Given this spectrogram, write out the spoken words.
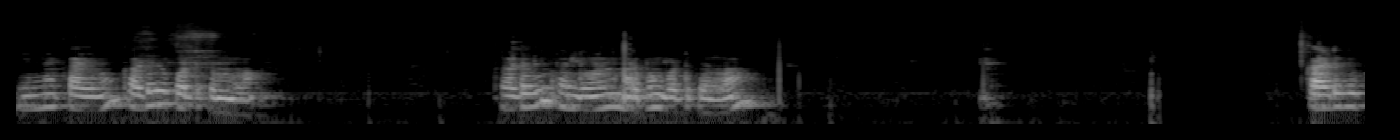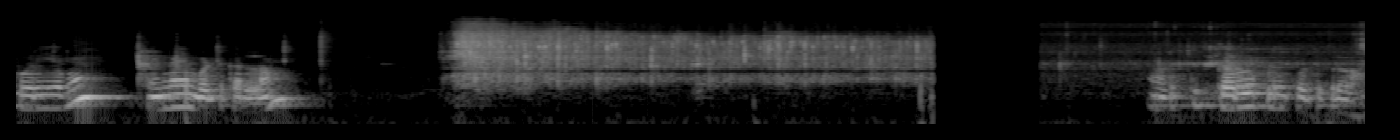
எண்ணெய் காயவும் கடுகு போட்டுக்கணும் கடுகும் ரெண்டு உளுந்து மரப்பும் போட்டுக்கலாம் கடுகு பொரியவும் வெங்காயம் போட்டுக்கலாம். அடுத்து கருவேப்பிலை போட்டுக்கலாம்.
